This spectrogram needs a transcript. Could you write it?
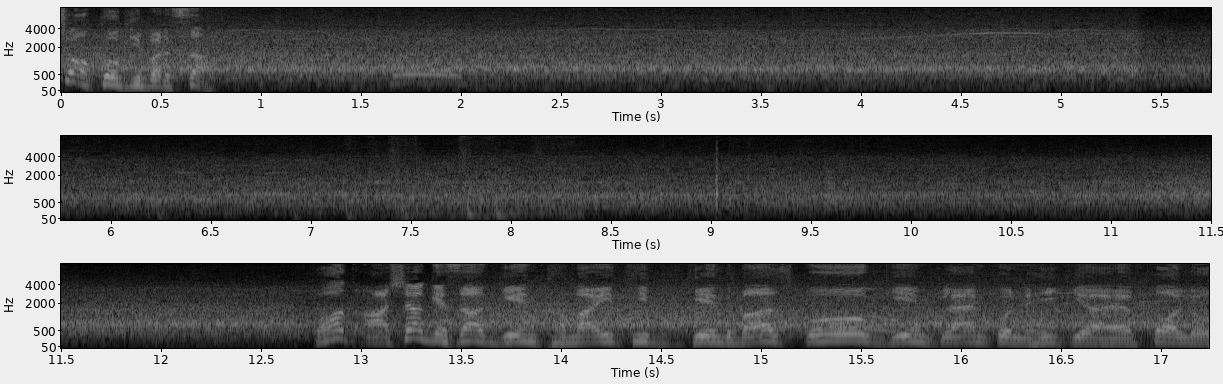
चौकों की बरसात। बहुत आशा के साथ गेंद थमाई थी गेंदबाज को गेम प्लान को नहीं किया है फॉलो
